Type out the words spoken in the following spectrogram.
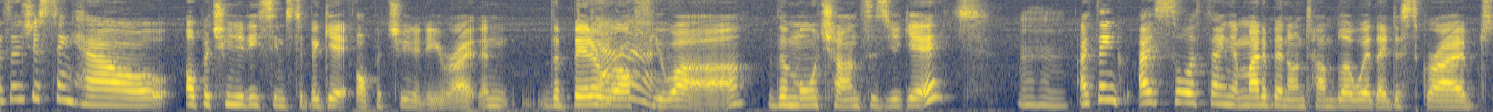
It's interesting how opportunity seems to beget opportunity, right? And the better yeah. off you are, the more chances you get. Mm-hmm. I think I saw a thing, it might have been on Tumblr, where they described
